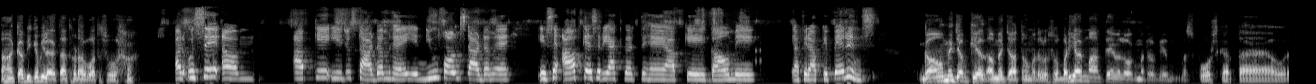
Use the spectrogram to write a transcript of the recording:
हाँ कभी कभी लगता है थोड़ा बहुत सो और उससे आपके ये जो स्टारडम है ये न्यू फाउंड स्टारडम है इसे आप कैसे रिएक्ट करते हैं? आपके गाँव में या फिर आपके पेरेंट्स गाँव में जब खेल मैं जाता हूँ मतलब सो बढ़िया मानते हैं लोग मतलब कि स्पोर्ट्स करता है और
